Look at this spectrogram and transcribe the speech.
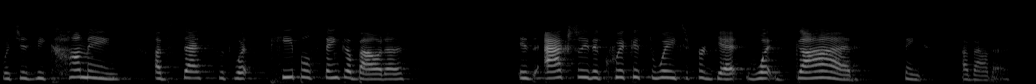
which is becoming obsessed with what people think about us is actually the quickest way to forget what God thinks about us.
